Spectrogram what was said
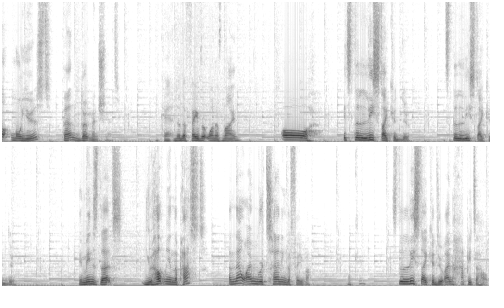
lot more used than don't mention it. Okay, another favorite one of mine. Oh, it's the least I could do. It's the least I could do. It means that you helped me in the past, and now I'm returning the favor. Okay? It's the least I could do. I'm happy to help.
